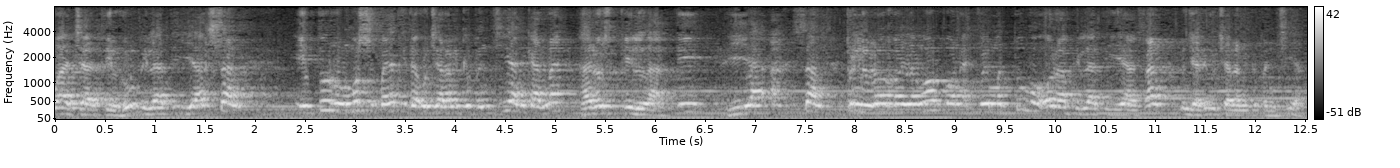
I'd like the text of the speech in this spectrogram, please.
wajadilhum bila tiyasan itu rumus supaya tidak ujaran kebencian karena harus bilati dia ahsan. Bener kaya ngopo nek kowe metu mau ora bilati ahsan menjadi ujaran kebencian.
